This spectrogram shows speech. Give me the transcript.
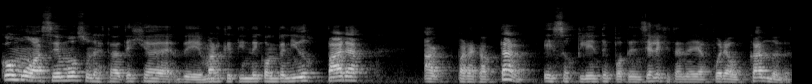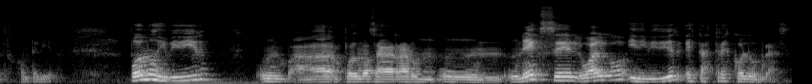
¿Cómo hacemos una estrategia de marketing de contenidos para, para captar esos clientes potenciales que están ahí afuera buscando nuestros contenidos? Podemos dividir, un, ah, podemos agarrar un, Excel o algo y dividir estas tres columnas.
